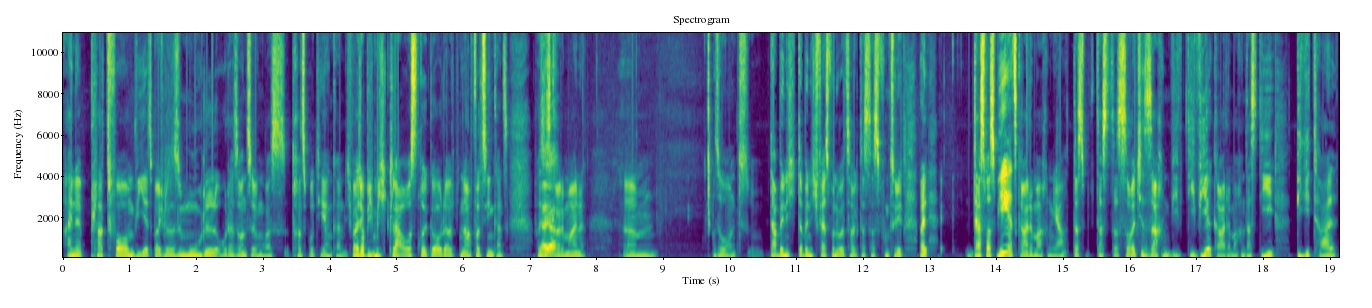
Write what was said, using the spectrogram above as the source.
eine Plattform wie jetzt beispielsweise Moodle oder sonst irgendwas transportieren kann. Ich weiß nicht, ob ich mich klar ausdrücke oder nachvollziehen kannst, was Ja, ich ja. gerade meine. Ähm, so, und da bin ich, da bin ich fest von überzeugt, dass das funktioniert. Weil das, was wir jetzt gerade machen, ja, dass, dass, dass solche Sachen, wie die wir gerade machen, dass die digital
